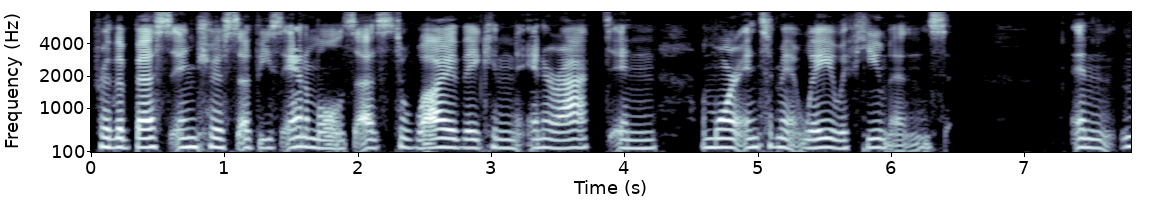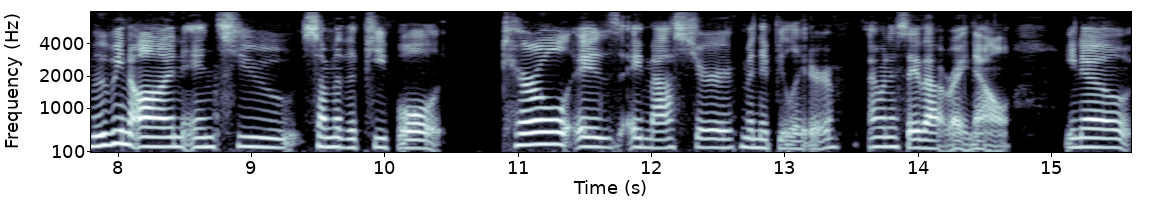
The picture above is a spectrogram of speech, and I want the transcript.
for the best interests of these animals as to why they can interact in a more intimate way with humans. And moving on into some of the people, Carol is a master manipulator. I want to say that right now. You know,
